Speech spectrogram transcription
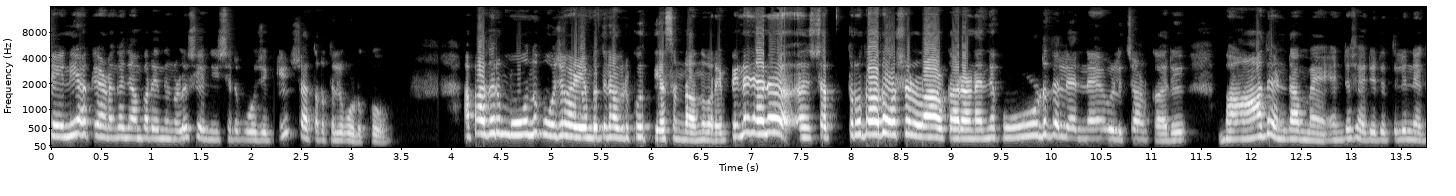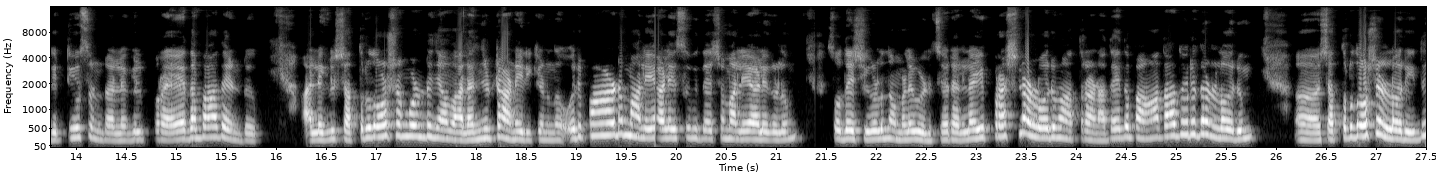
ശനിയൊക്കെ ആണെങ്കിൽ ഞാൻ പറയും നിങ്ങൾ ശനീശ്വര പൂജയ്ക്ക് ക്ഷേത്രത്തിൽ കൊടുക്കൂ. അപ്പൊ അതൊരു മൂന്ന് പൂജ കഴിയുമ്പോഴത്തേനും അവർക്ക് വ്യത്യാസം ഉണ്ടാവും പറയും. പിന്നെ ഞാൻ ശത്രുതാ ദോഷമുള്ള ആൾക്കാരാണ്. എന്നെ കൂടുതൽ എന്നെ വിളിച്ച ആൾക്കാർ ബാധ ഉണ്ട് അമ്മേ. എന്റെ ശരീരത്തിൽ നെഗറ്റീവ്സ് ഉണ്ട്. അല്ലെങ്കിൽ പ്രേതബാധ ഉണ്ട് അല്ലെങ്കിൽ ശത്രുദോഷം കൊണ്ട് ഞാൻ വലഞ്ഞിട്ടാണ് ഇരിക്കുന്നത്. ഒരുപാട് മലയാളീസ് വിദേശ മലയാളികളും സ്വദേശികളും നമ്മളെ വിളിച്ചവരല്ല. ഈ പ്രശ്നമുള്ളവർ മാത്രമാണ് അതായത് ബാധാദുരിതമുള്ളവരും ശത്രുദോഷമുള്ളവരും ഇത്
